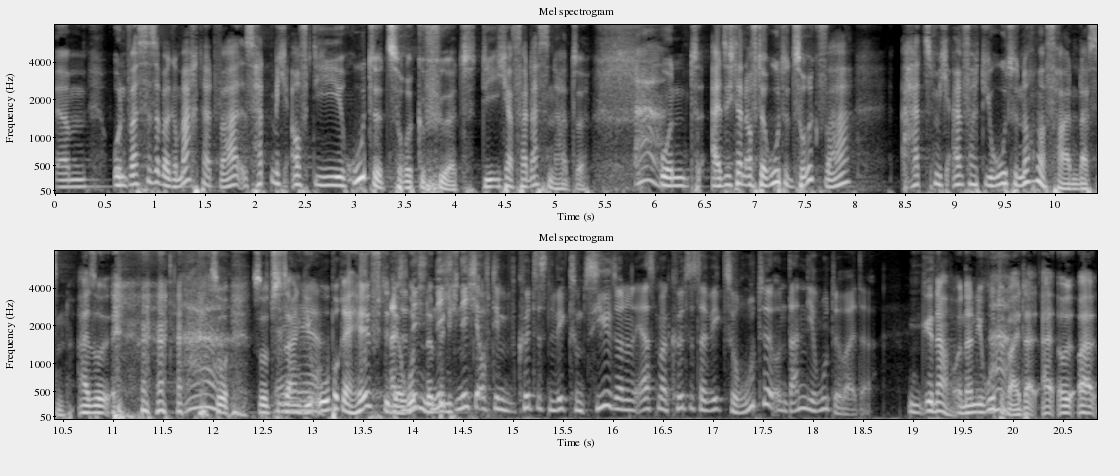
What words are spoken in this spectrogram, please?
Ähm, und was es aber gemacht hat, war, es hat mich auf die Route zurückgeführt, die ich ja verlassen hatte. Ah. Und als ich dann auf der Route zurück war, hat es mich einfach die Route nochmal fahren lassen. Also so, sozusagen Ah. Ja, ja, die obere Hälfte Also der nicht, Runde bin nicht, ich. nicht auf dem kürzesten Weg zum Ziel, sondern erstmal kürzester Weg zur Route und dann die Route weiter. Genau, und dann die Route Ah. weiter. Äh, äh,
